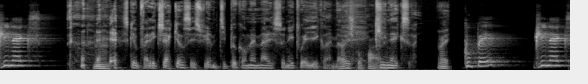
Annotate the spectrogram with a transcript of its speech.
Kleenex. Hmm. Parce qu'il fallait que chacun s'essuie un petit peu quand même à se nettoyer quand même. Bah oui, je comprends. Kleenex. ouais. Ouais. Couper, Kleenex.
